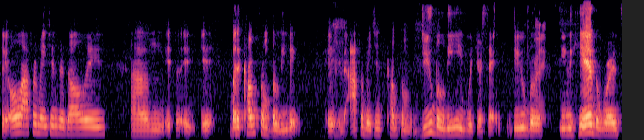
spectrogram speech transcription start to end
say, "Oh, affirmations is always," um, it's it, it, but it comes from believing. It, hmm the affirmations come from, do you believe what you're saying? Do you be, Right. do you hear the words,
